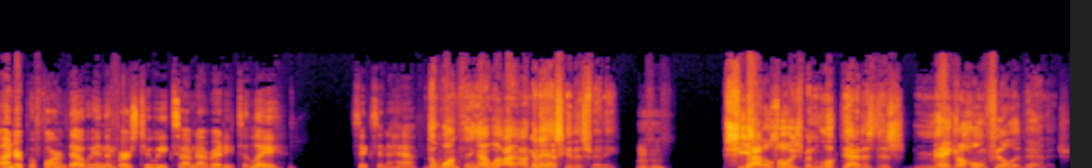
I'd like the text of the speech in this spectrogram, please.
underperformed, though, in the Mhm. first two weeks. So, I'm not ready to lay six and a half. The one thing I will, I, I'm going to ask you this, Vinny. Mhm. Seattle's always been looked at as this mega home field advantage,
